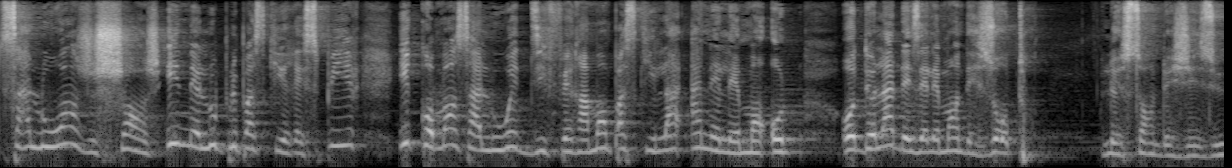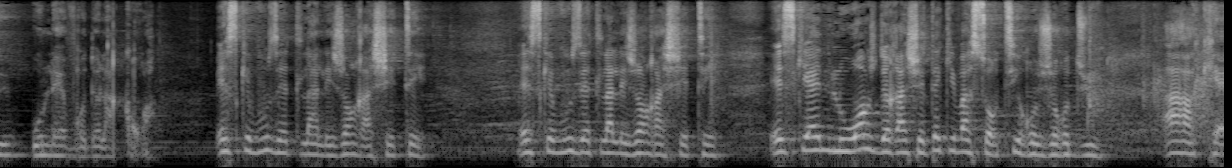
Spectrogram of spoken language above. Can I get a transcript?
sa louange change. Il ne loue plus parce qu'il respire. Il commence à louer différemment parce qu'il a un élément au-delà des éléments des autres le sang de Jésus ou l'œuvre de la croix. Est-ce que vous êtes là, les gens rachetés? Est-ce que vous êtes là, les gens rachetés? Est-ce qu'il y a une louange de racheté qui va sortir aujourd'hui? Ah, ok.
